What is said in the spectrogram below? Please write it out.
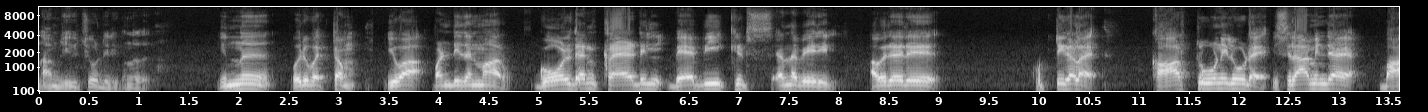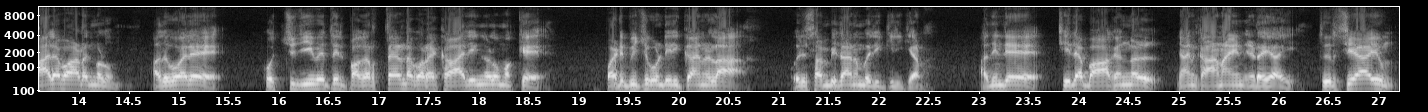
നാം ജീവിച്ചുകൊണ്ടിരിക്കുന്നത്. ഇന്ന് ഒരു പറ്റം യുവ പണ്ഡിതന്മാർ ഗോൾഡൻ ക്രാഡിൽ ബേബി കിഡ്സ് എന്ന പേരിൽ അവരൊരു കുട്ടികളെ കാർട്ടൂണിലൂടെ ഇസ്ലാമിന്റെ ബാലപാഠങ്ങളും അതുപോലെ കൊച്ചു ജീവിതത്തിൽ പകർത്തേണ്ട കുറേ കാര്യങ്ങളുമൊക്കെ പഠിപ്പിച്ചു കൊണ്ടിരിക്കാനുള്ള ഒരു സംവിധാനം ഒരുക്കിയിരിക്കുകയാണ്. അതിന്റെ ചില ഭാഗങ്ങൾ ഞാൻ കാണാൻ ഇടയായി. തീർച്ചയായും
